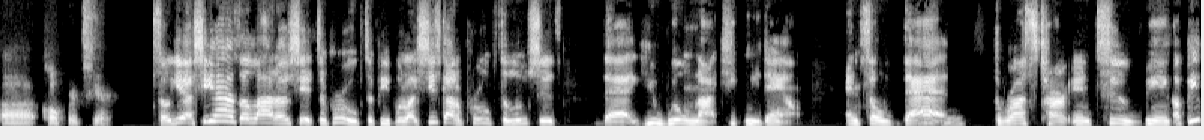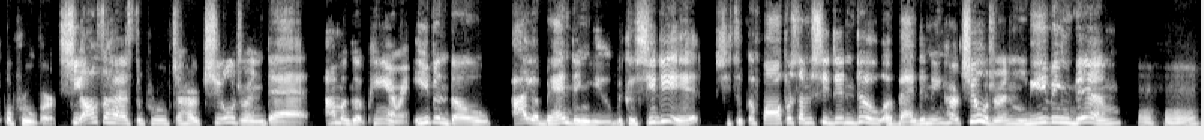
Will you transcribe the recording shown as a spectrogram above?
uh, culprits here. So yeah, she has a lot of shit to prove to people. Like she's got to prove to Lucious that you will not keep me down. And so that mm-hmm. thrust her into being a people prover. She also has to prove to her children that I'm a good parent, even though I abandoned you because she did. She took the fall for something she didn't do, abandoning her children, leaving them mm-hmm.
